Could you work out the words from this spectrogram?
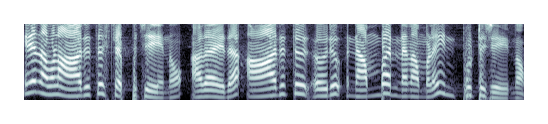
ഇനി നമ്മൾ ആദ്യത്തെ സ്റ്റെപ്പ് ചെയ്യുന്നു. അതായത് ആദ്യത്തെ ഒരു നമ്പറിനെ നമ്മൾ ഇൻപുട്ട് ചെയ്യുന്നു.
